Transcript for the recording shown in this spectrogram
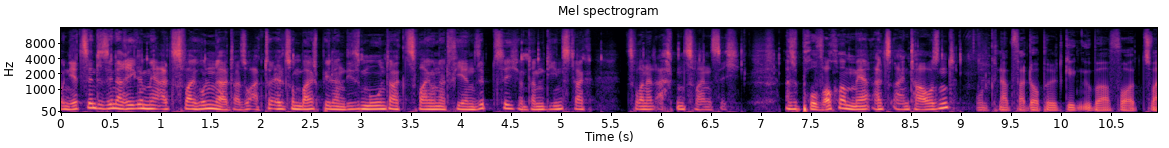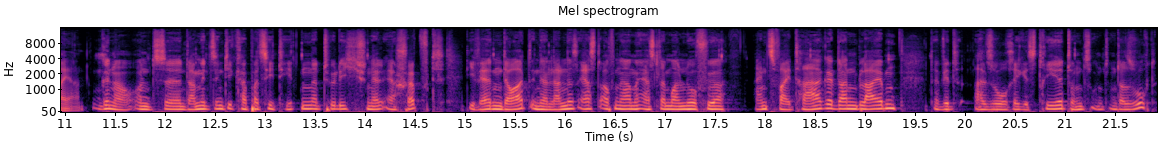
Und jetzt sind es in der Regel mehr als 200. Also aktuell zum Beispiel an diesem Montag 274 und am Dienstag 228. Also pro Woche mehr als 1000. Und knapp verdoppelt gegenüber vor zwei Jahren. Genau. Und äh, damit sind die Kapazitäten natürlich schnell erschöpft. Die werden dort in der Landeserstaufnahme erst einmal nur für ein, zwei Tage dann bleiben. Da wird also registriert und, und untersucht.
